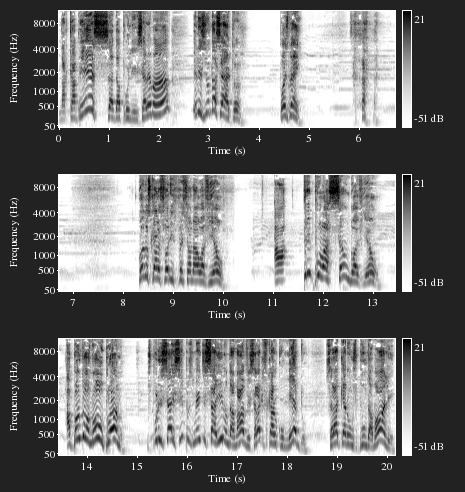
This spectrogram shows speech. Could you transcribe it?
Na cabeça da polícia alemã, eles iam dar certo. Pois bem. Quando os caras foram inspecionar o avião, a tripulação do avião abandonou o plano. Os policiais simplesmente saíram da nave. Será que ficaram com medo? Será que eram uns bunda mole?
